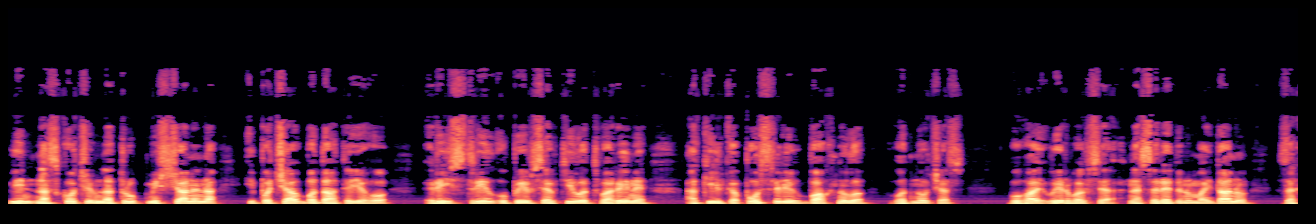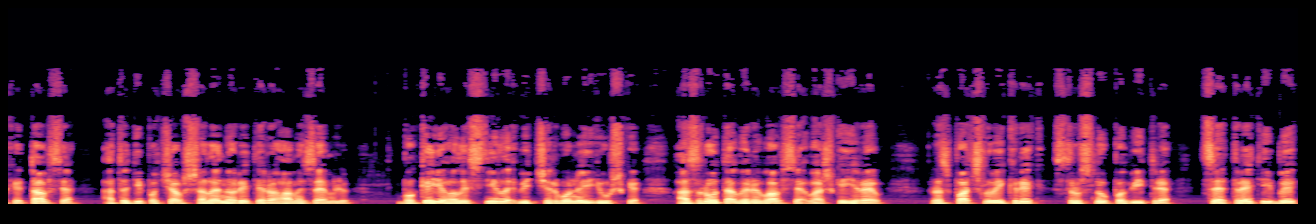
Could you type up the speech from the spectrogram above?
Він наскочив на труп міщанина і почав бодати його. Рій стріл упився в тіло тварини, а кілька пострілів бахнуло водночас. Бугай вирвався на середину майдану, захитався, а тоді почав шалено рити рогами землю. Боки його лисніли від червоної юшки, а з рота виривався важкий рев. Розпачливий крик струснув повітря. Це третій бик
